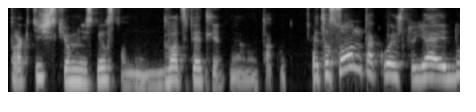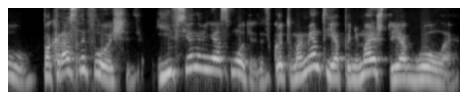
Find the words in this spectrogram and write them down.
Практически он мне снился там 25 лет, наверное, вот так вот. Это сон такой, что я иду по Красной площади, и все на меня смотрят. И в какой-то момент я понимаю, что я голая.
